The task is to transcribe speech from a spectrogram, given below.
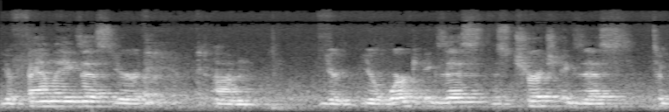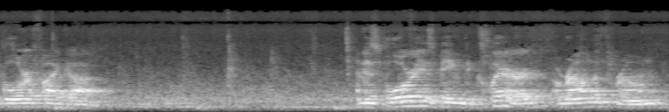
your family exists, your um, your, your work exists, this church exists to glorify God. And his glory is being declared around the throne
